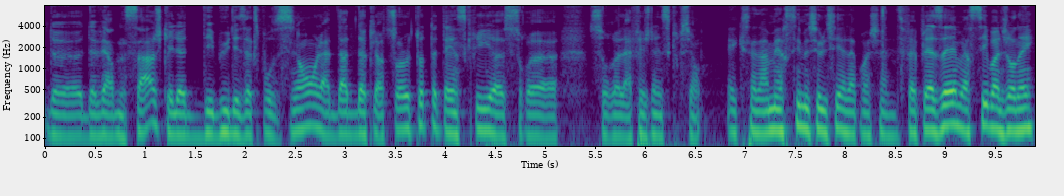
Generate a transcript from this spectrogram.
de, de vernissage, qui est le début des expositions, la date de clôture, tout est inscrit euh, sur, euh, sur la fiche d'inscription. Excellent. Merci, M. Lucie. À la prochaine. Ça fait plaisir. Merci. Bonne journée.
